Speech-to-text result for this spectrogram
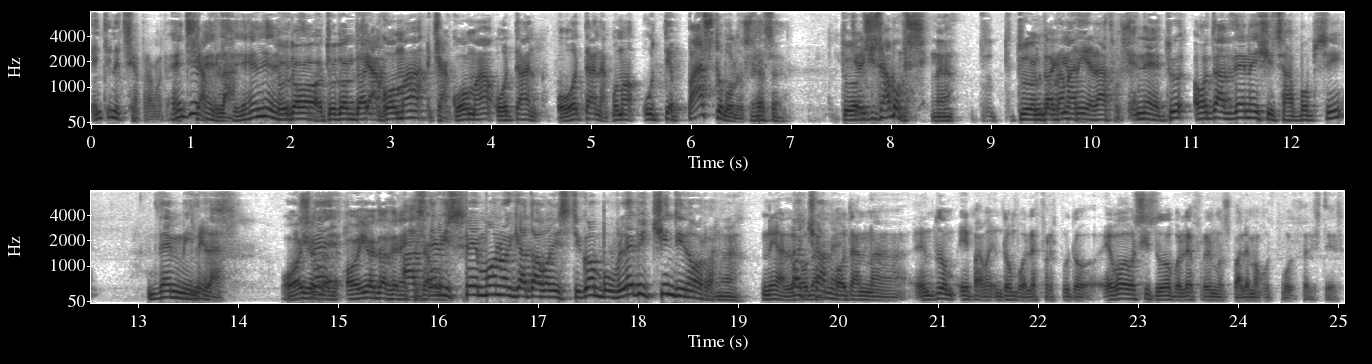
δεν είναι έτσι τα πράγματα. Έτσι είναι απλά. έτσι. δεν είναι έτσι. Τούτο- Τούτον Και τα- ακόμα, και ακόμα όταν, όταν ακόμα ούτε πας στο ποδοσφαίρο. Μέσα. τούτον- Και έχεις άποψη. Ναι. Τούτον Το τα- πράγμα είναι λάθος. Ε, Ναι, του- όταν δεν έχεις άποψη, δεν μιλάς. Μιλάς. Όχι όταν- όχι όταν δεν Αν έχεις θέλεις, άποψη. πέ μόνο για το αγωνιστικό που βλέπεις τσιν την ώρα. Ναι. Ναι, αλλά Όχι, όταν, αμέ. όταν α, εν τω- είπαμε εν τω πολλές φορές που το... Εγώ συζητώ πολλές φορές με τους παλέμαχους του ποδοσφαιριστές.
